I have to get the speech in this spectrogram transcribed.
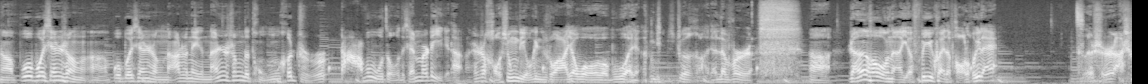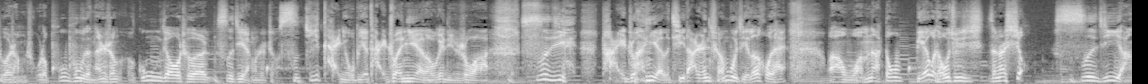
啊，波波先生啊，波波先生拿着那个男生的桶和纸，大步走到前面递给他，他是好兄弟，我跟你说啊，要不我我不过去，这好家伙那味儿啊，啊，然后呢也飞快的跑了回来。此时啊，车上除了噗噗的男生和公交车司机两个人，这司机太牛逼，太专业了。我跟你说啊，司机太专业了。其他人全部挤了后台，啊，我们呢都别过头去在那笑。司机呀，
